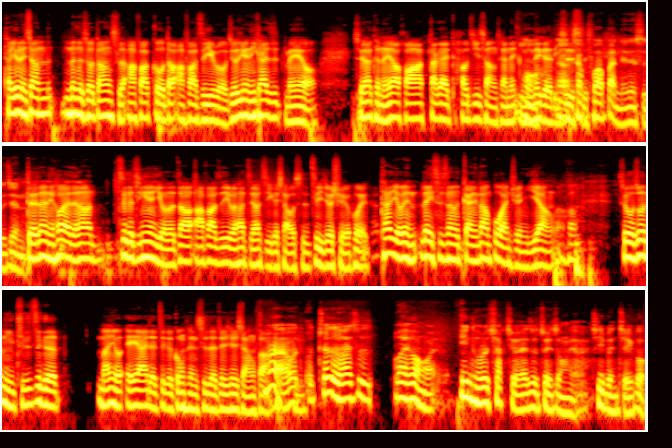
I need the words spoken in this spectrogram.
它有点像那个时候当时 AlphaGo 到 AlphaZero，就是因为你一开始没有。所以他可能要花大概好几场才能赢那个李世石，哦、花半年的时间。对，但你后来等到这个经验有了，到 AlphaZero，他只要几个小时自己就学会。他有点类似这样的概念，但不完全一样了哈。所以我说你其实这个蛮有 AI 的这个工程师的这些想法。那、嗯、我我觉得还是外放啊，因图的 structure 还是最重要的基本结构。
